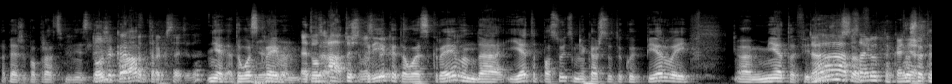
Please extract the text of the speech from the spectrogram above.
опять же, поправьте меня, если Тоже я не прав. Карпентера, кстати, да? Нет, это Уэс Крейвен. Это а, точно, Крик это Уэс Крейвен, да, и это, по сути, мне кажется, такой первый э, мета-фильм Да, ужасов. абсолютно, Потому что конечно, это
